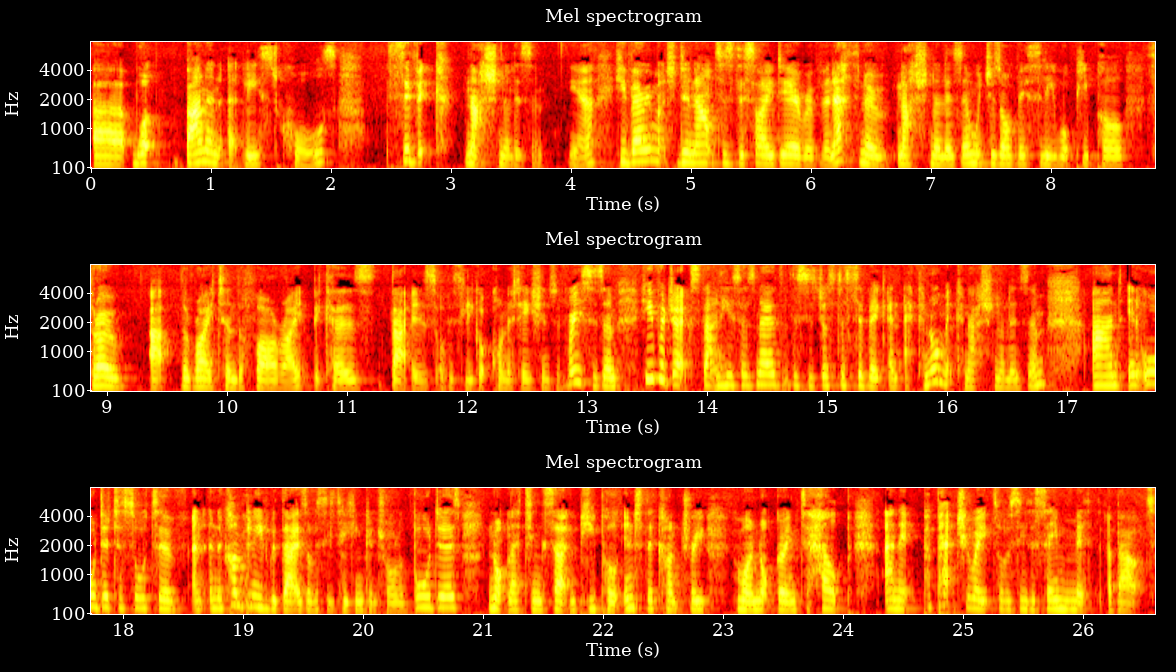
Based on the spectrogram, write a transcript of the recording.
uh, what Bannon at least calls civic nationalism. Yeah, he very much denounces this idea of an ethno nationalism, which is obviously what people throw at the right and the far right because that is obviously got connotations of racism. He rejects that and he says no, that this is just a civic and economic nationalism. And in order to sort of, and, and accompanied with that is obviously taking control of borders, not letting certain people into the country who are not going to help. And it perpetuates obviously the same myth about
